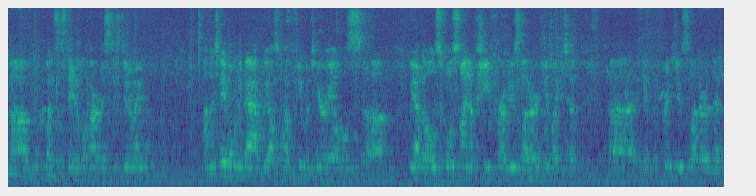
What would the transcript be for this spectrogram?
um, what Sustainable Harvest is doing. On the table in the back, we also have a few materials. Um, we have the old school sign-up sheet for our newsletter if you'd like to uh, get the print newsletter that,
